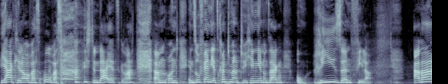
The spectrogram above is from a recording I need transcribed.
ja genau, was, oh, was habe ich denn da jetzt gemacht? Ähm, und insofern, jetzt könnte man natürlich hingehen und sagen, oh, Riesenfehler. Aber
